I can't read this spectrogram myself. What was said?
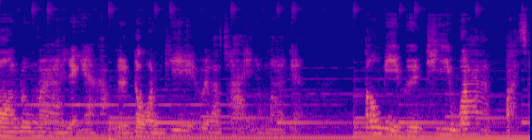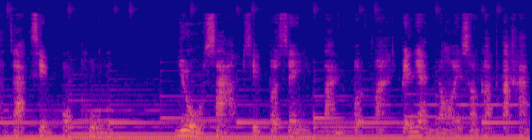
มองลงมาอย่างเงี้ยครับหรือโดนที่เวลาถ่ายลงมาเนี่ยต้องมีพื้นที่ว่างปราศจากสิ่งปกคลุมอยู่ 30%ตามกฎหมายเป็นอย่างน้อยสำหรับอาคาร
